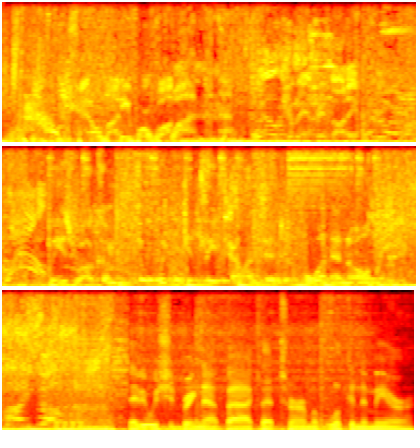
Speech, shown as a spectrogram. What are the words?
Channel 94.1. Welcome, everybody. Wow. Please welcome the wickedly talented one and only. Maybe we should bring that back, that term of look in the mirror.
